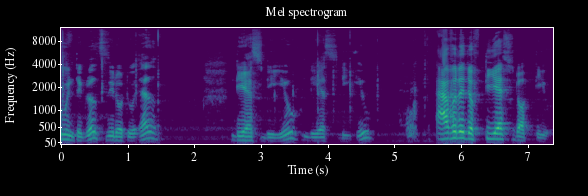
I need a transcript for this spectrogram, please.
2 integrals 0 to L ds du ds du average of Ts dot right.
